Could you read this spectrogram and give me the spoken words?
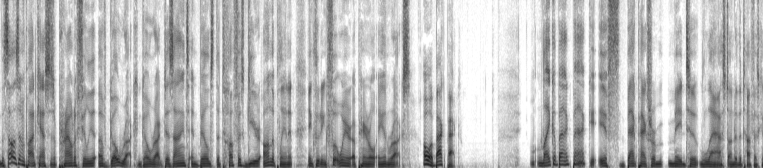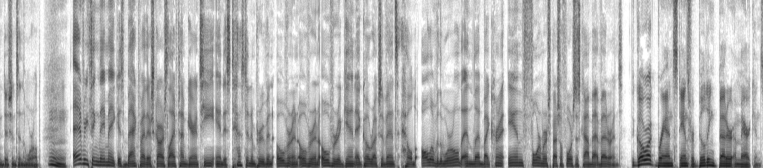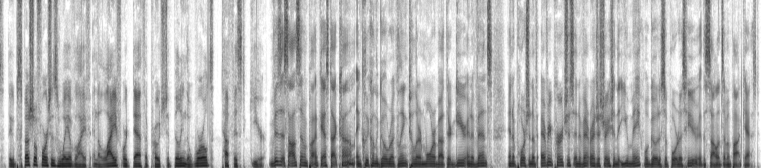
The Solid 7 podcast is a proud affiliate of GoRuck. GoRuck designs and builds the toughest gear on the planet, including footwear, apparel, and rucks. Oh, a backpack. Like a backpack, if backpacks were made to last under the toughest conditions in the world. Hmm. Everything they make is backed by their Scars lifetime guarantee and is tested and proven over and over and over again at GoRuck's events held all over the world and led by current and former Special Forces combat veterans. The GoRuck brand stands for Building Better Americans, the Special Forces way of life, and a life or death approach to building the world's toughest gear. Visit solid7podcast.com and click on the GoRuck link to learn more about their gear and events. And a portion of every purchase and event registration that you make will go to support us here at the Solid 7 Podcast.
